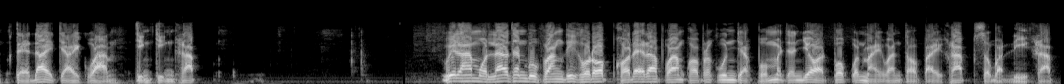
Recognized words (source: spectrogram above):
ๆ แต่ได้ใจความจริง ๆ ครับ เวลาหมดแล้วท่านผู้ฟังที่เคารพขอได้รับความขอบพระคุณจากผมอาจารย์ยอดพบกันใหม่วันต่อไปครับ สวัสดีครับ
